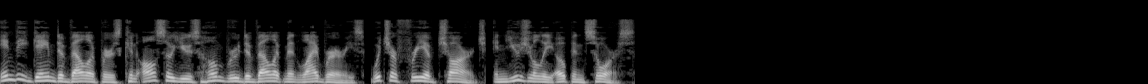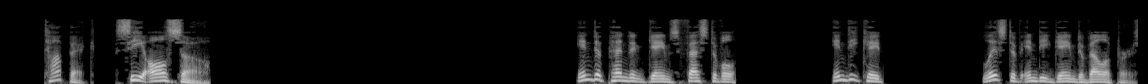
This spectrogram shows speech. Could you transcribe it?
Indie game developers can also use homebrew development libraries, which are free of charge, and usually open source. See also Independent Games Festival Indiecade List of indie game developers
